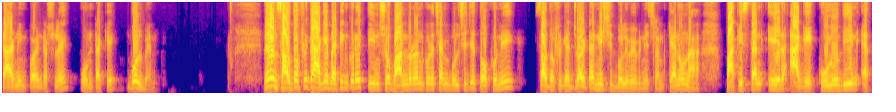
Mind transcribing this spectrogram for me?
টার্নিং পয়েন্ট আসলে কোনটাকে বলবেন? দেখুন, সাউথ আফ্রিকা আগে ব্যাটিং করে তিনশো রান করেছে, আমি বলছি যে তখনই সাউথ আফ্রিকার জয়টা নিশ্চিত বলে ভেবে নিয়েছিলাম। কেননা পাকিস্তান এর আগে কোনো দিন এত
